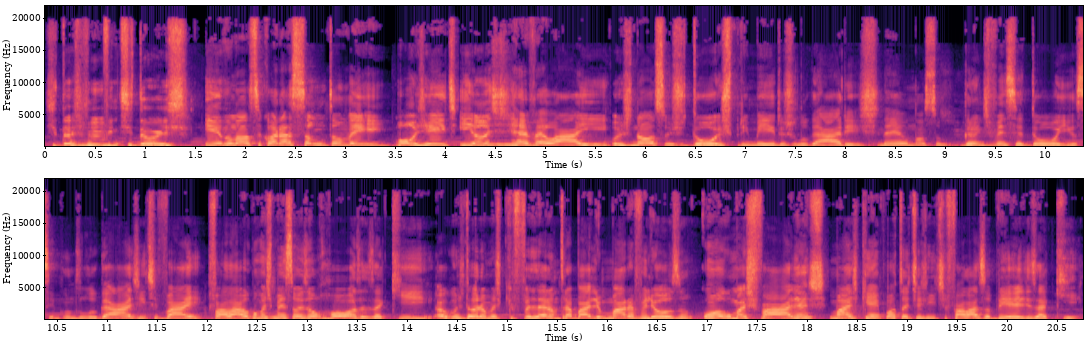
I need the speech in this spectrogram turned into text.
de 2022. e no nosso coração também. Bom, gente, e antes de revelar aí os nossos dois primeiros lugares, né, o nosso grande vencedor e o segundo lugar, a gente vai falar algumas menções honrosas aqui, alguns doramas que fizeram um trabalho maravilhoso, com algumas falhas, mas que é importante a gente falar sobre eles aqui.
